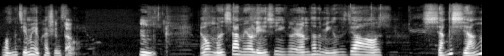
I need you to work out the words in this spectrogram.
我们节目也快结束了。嗯，然后我们下面要联系一个人，他的名字叫翔翔。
